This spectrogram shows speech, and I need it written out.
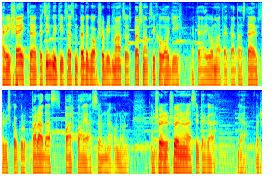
Arī šeit, uh, pēc izglītības, esmu pedagogs. Šobrīd mācos personāla psiholoģiju tajā jomā, tā kā tās tēmas tur vis kaut kur parādās, pārklājās. Un, un, un, un šodien, runāsim kā, jā, par,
